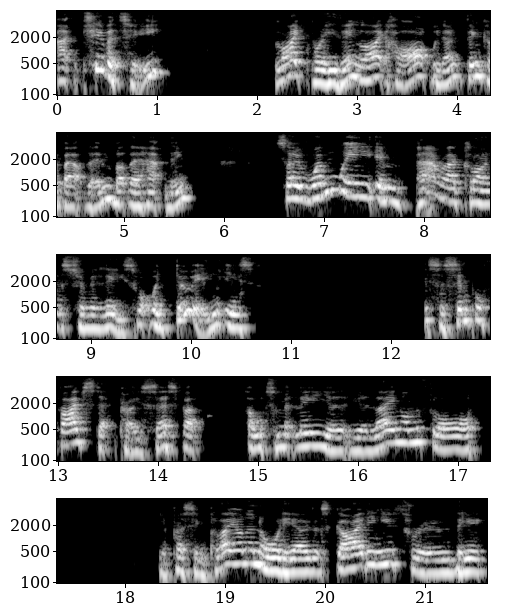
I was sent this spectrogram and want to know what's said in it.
activity, like breathing, like heart. We don't think about them, but they're happening. So when we empower our clients to release, what we're doing is it's a simple five-step process, but ultimately you're, you're laying on the floor, you're pressing play on an audio that's guiding you through the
